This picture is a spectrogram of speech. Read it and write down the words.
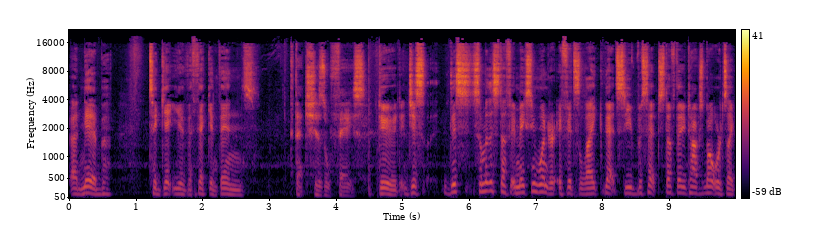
a nib to get you the thick and thins. That chisel face. dude just this some of this stuff it makes me wonder if it's like that steve Bissette stuff that he talks about where it's like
